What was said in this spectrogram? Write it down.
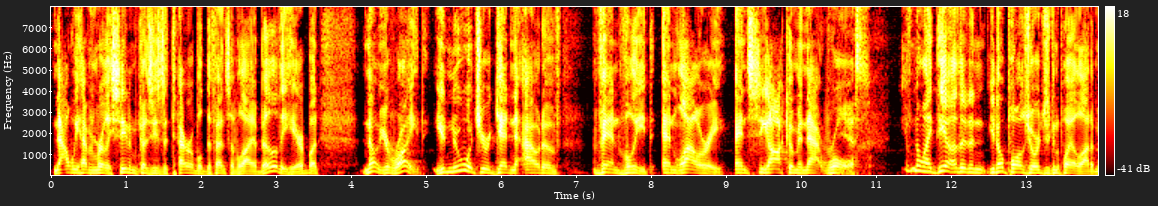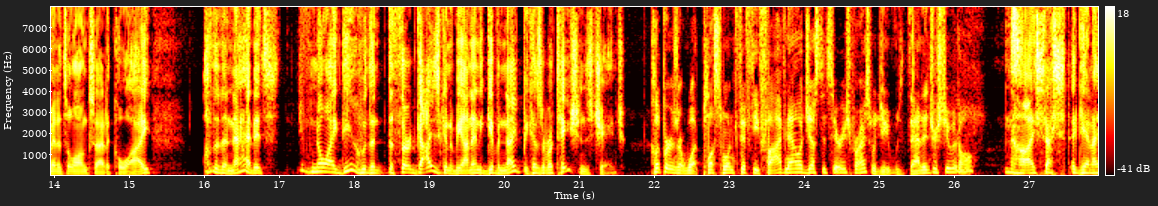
Now we haven't really seen him because he's a terrible defensive liability here. But no, you're right. You knew what you were getting out of VanVleet and Lowry and Siakam in that role. Yes. You have no idea other than you know Paul George is going to play a lot of minutes alongside of Kawhi. Other than that, it's you have no idea who the, the third guy is going to be on any given night because the rotations change. Clippers are what plus one fifty five now adjusted series price. Would you would that interest you at all? No, I, I again, I,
